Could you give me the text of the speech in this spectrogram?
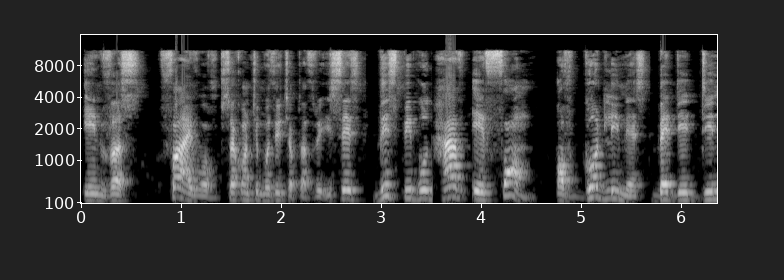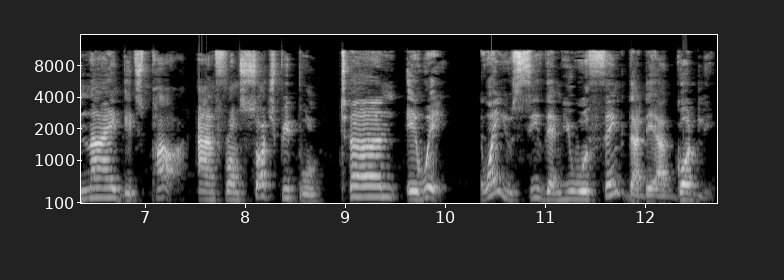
In verse 5 of 2 Timothy chapter 3, it says, These people have a form of godliness, but they deny its power, and from such people turn away. When you see them, you will think that they are godly,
